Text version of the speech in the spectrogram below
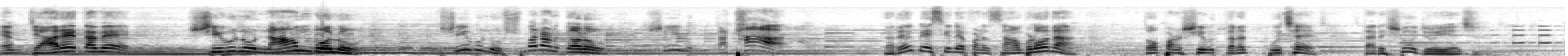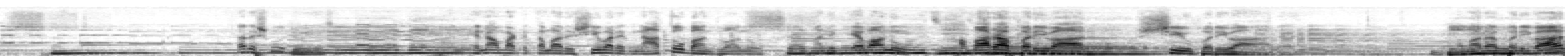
એમ જ્યારે તમે શિવનું નામ બોલો શિવનું સ્મરણ કરો. શિવ કથા ઘરે બેસીને પણ સાંભળો ના, તો પણ શિવ તરત પૂછે, તારે શું જોઈએ છે? તારે શું જોઈએ છે? એના માટે તમારે શિવારે નાતો બાંધવાનો અને કહેવાનું, અમારા પરિવાર, શિવ પરિવાર. અમારા પરિવાર,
